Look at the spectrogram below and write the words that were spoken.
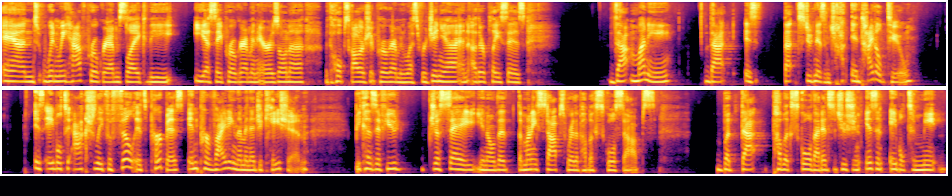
And when we have programs like the ESA program in Arizona, with the Hope Scholarship Program in West Virginia and other places, that money that is that student is entitled to is able to actually fulfill its purpose in providing them an education. Because if you just say, you know, that the money stops where the public school stops, but that public school, that institution isn't able to meet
